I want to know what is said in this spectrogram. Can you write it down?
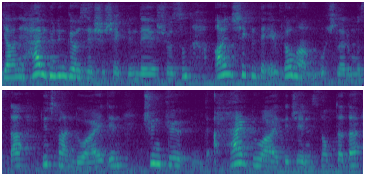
Yani her günün gözyaşı şeklinde yaşıyorsun. Aynı şekilde evli olan burçlarımızda lütfen dua edin. Çünkü her dua edeceğiniz noktada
